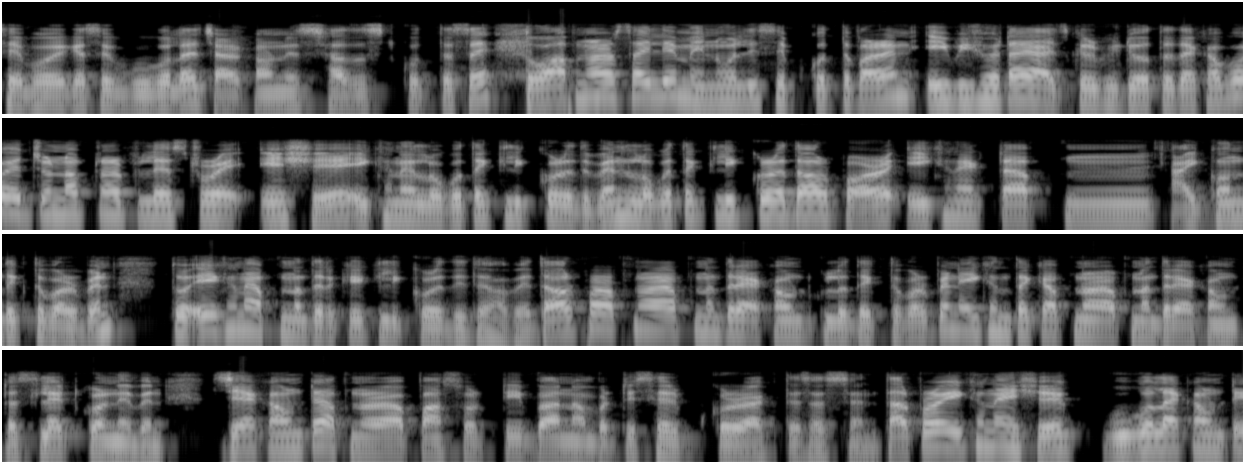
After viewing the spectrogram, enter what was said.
সেভ হয়ে গেছে গুগলে, যার কারণে সাজেস্ট করতেছে। তো আপনারা চাইলে ম্যানুয়ালি সেভ করতে পারেন। এই বিষয়টাই আজকের ভিডিওতে দেখাবো। এর জন্য আপনার প্লে স্টোরে এসে এখানে লোগোতে ক্লিক করে দেবেন। লোগোতে ক্লিক করে দেওয়ার পর এইখানে একটা আইকন দেখতে পারবেন। তো এখানে আপনাদেরকে ক্লিক করে দিতে হবে। দেওয়ার পর আপনারা আপনাদের অ্যাকাউন্টগুলো দেখতে পারবেন। এইখান থেকে আপনারা আপনাদের অ্যাকাউন্টটা সিলেক্ট করে নেবেন। যে অ্যাকাউন্টে আপনারা পাসওয়ার্ডটি বা নাম্বারটি সেভ করে রাখতে চাচ্ছেন। তারপরে এখানে এসে গুগল অ্যাকাউন্টে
